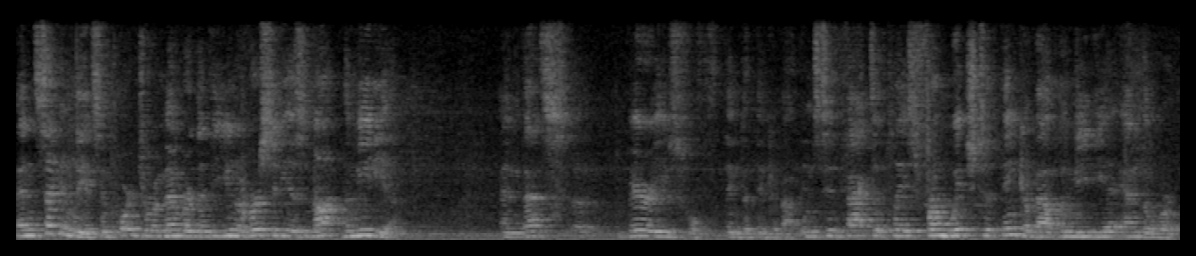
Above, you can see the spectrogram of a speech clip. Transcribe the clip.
And secondly, it's important to remember that the university is not the media. And that's a very useful thing to think about. It's in fact a place from which to think about the media and the world.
